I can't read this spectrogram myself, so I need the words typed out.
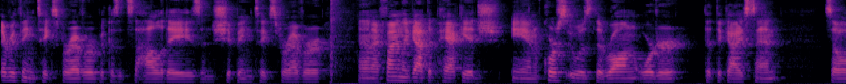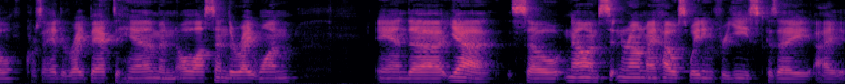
everything takes forever because it's the holidays and shipping takes forever. And I finally got the package, and of course it was the wrong order that the guy sent. So of course I had to write back to him, and oh I'll send the right one. And uh, yeah, so now I'm sitting around my house waiting for yeast because I I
